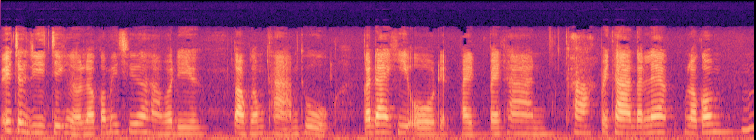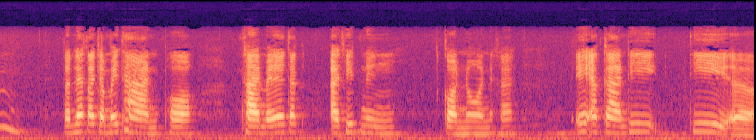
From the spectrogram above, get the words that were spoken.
เอ๊ะจะดีจริงเหรอเราก็ไม่เชื่อค่ะพอดี ตอบคำถามถูก ก็ได้คีโอเนี่ยไปไปทาน ค่ะ ไปทานตอนแรกเราก็อืมตอนแรกก็จะไม่ทาน พอทานไปได้สักอาทิตย์หนึ่งก่อนนอนนะคะ เอออาการที่ที่เอ่อ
